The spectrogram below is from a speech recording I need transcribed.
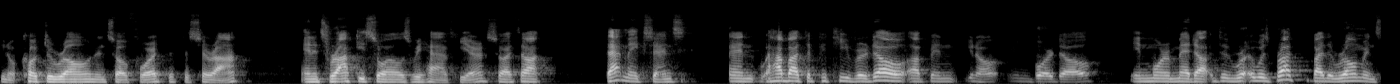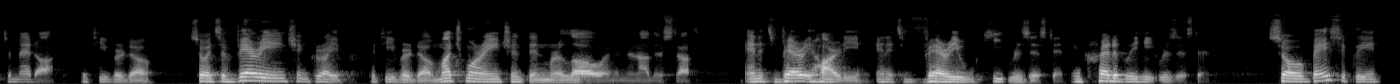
you know, Côte du Rhône and so forth with the Syrah. And it's rocky soils we have here. So I thought that makes sense. And how about the Petit Verdot up in, you know, in Bordeaux, in more Medoc? It was brought by the Romans to Medoc, Petit Verdot. So it's a very ancient grape, Petit Verdot, much more ancient than Merlot and then other stuff. and it's very hardy and it's very heat resistant, incredibly heat resistant. So basically,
